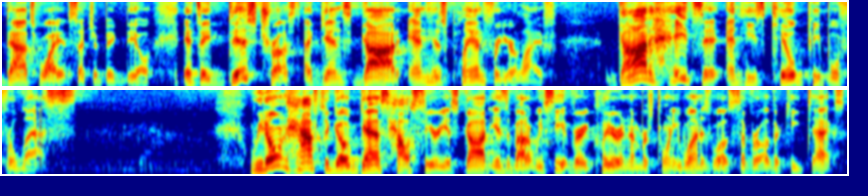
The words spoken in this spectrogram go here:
That's why it's such a big deal. It's a distrust against God and His plan for your life. God hates it, and He's killed people for less. We don't have to go guess how serious God is about it. We see it very clear in Numbers 21 as well as several other key texts.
